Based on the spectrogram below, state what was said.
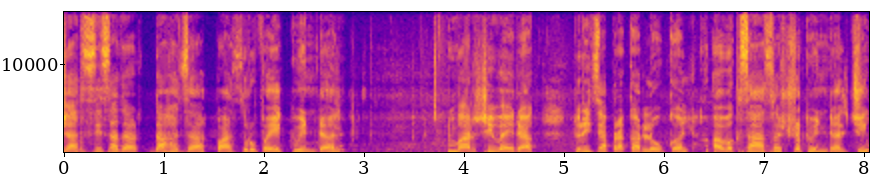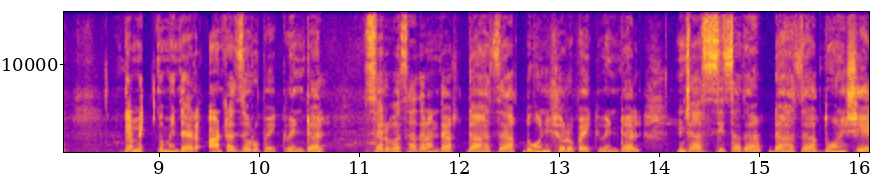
जास्तीचा दर दहा हजार पाच रुपये क्विंटल. बार्शी वैराग तुरीचा प्रकार लोकल आवक सहासष्ट क्विंटलची कमीत कमी दर आठ हजार रुपये क्विंटल सर्वसाधारण दर दहा हजार दोनशे रुपये क्विंटल जास्तीचा दर दहा हजार दोनशे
